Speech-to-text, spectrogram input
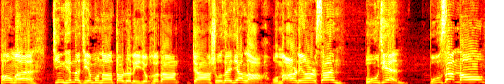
朋友们，今天的节目呢，到这里就和大家说再见了。我们二零二三不见不散哦。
